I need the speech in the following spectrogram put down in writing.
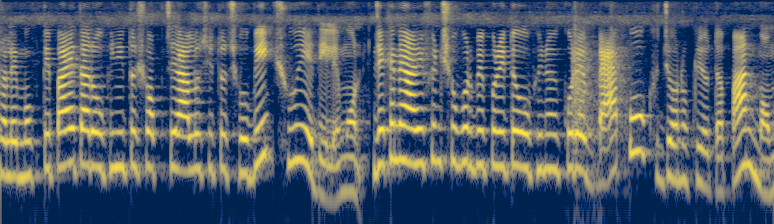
সালে মুক্তি পায় তার অভিনীত সবচেয়ে আলোচিত ছবি ছুঁয়ে দিলে মন, যেখানে আরিফিন শুভর বিপরীতে অভিনয় করে ব্যাপক জনপ্রিয়তা পান মম।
